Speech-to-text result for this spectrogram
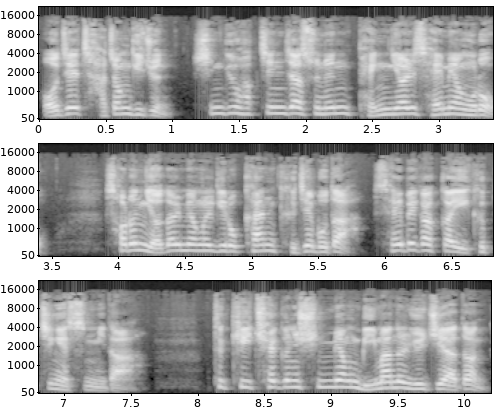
어제 자정 기준 신규 확진자 수는 113명으로 38명을 기록한 그제보다 3배 가까이 급증했습니다. 특히 최근 10명 미만을 유지하던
